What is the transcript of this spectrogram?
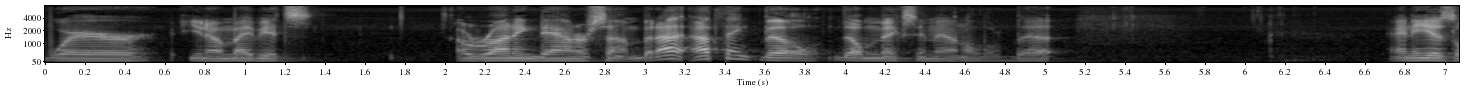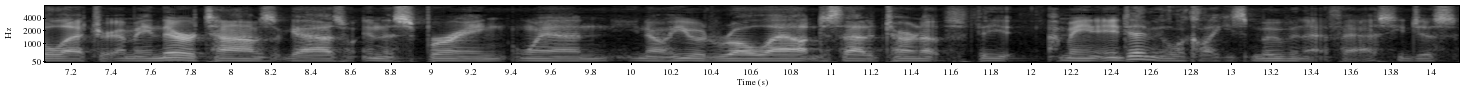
where you know maybe it's a running down or something. But I, I think they'll they'll mix him in a little bit and he is electric. I mean, there are times, guys, in the spring when you know he would roll out and decide to turn up speed. I mean, it doesn't even look like he's moving that fast. He just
